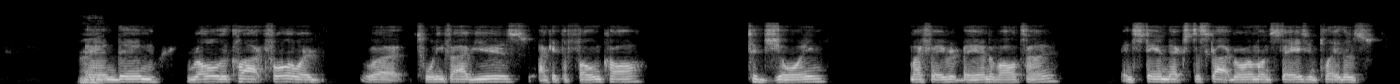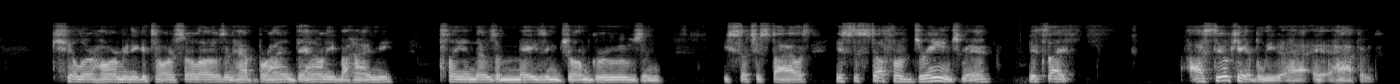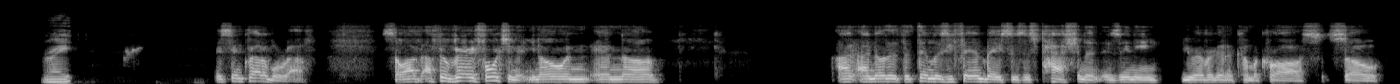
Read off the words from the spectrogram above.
Right. and then roll the clock forward what 25 years i get the phone call to join my favorite band of all time and stand next to scott gorham on stage and play those killer harmony guitar solos and have brian downey behind me playing those amazing drum grooves and he's such a stylist it's the stuff of dreams man it's like i still can't believe it, ha- it happened right. It's incredible, Ralph. So I, I feel very fortunate, you know, and and uh, I, I know that the Thin Lizzy fan base is as passionate as any you're ever going to come across. So,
